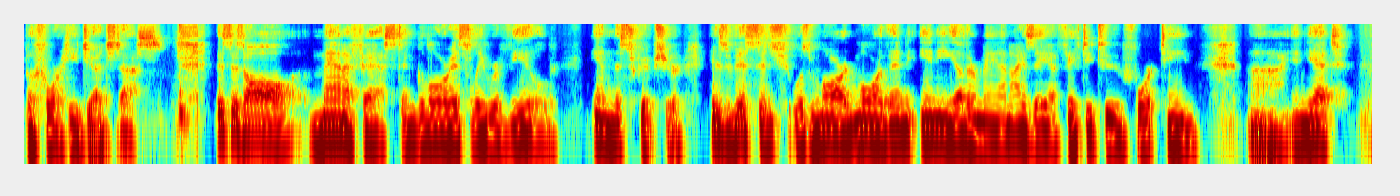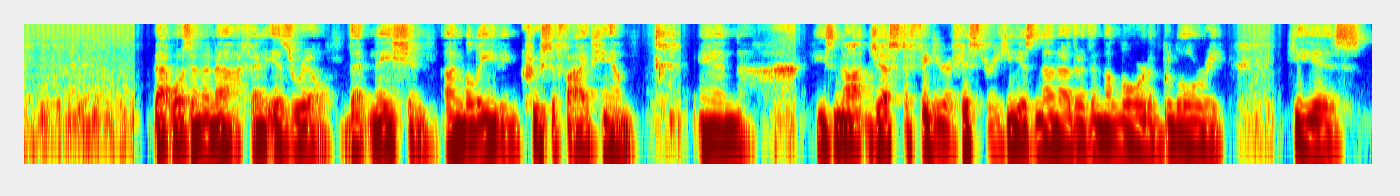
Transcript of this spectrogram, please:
before he judged us. This is all manifest and gloriously revealed in the scripture. His visage was marred more than any other man, Isaiah 52, 14. Uh, and yet, that wasn't enough. And Israel, that nation, unbelieving, crucified him. And he's not just a figure of history. He is none other than the Lord of glory. He is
